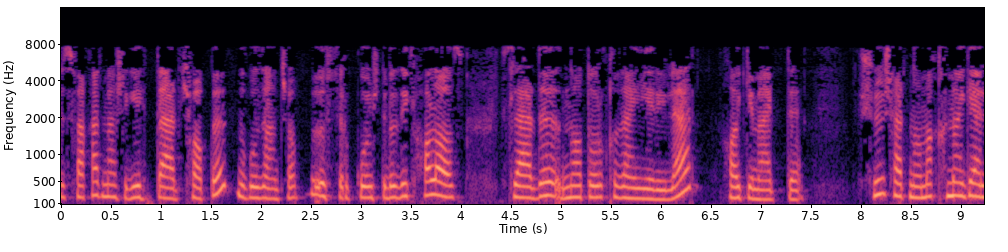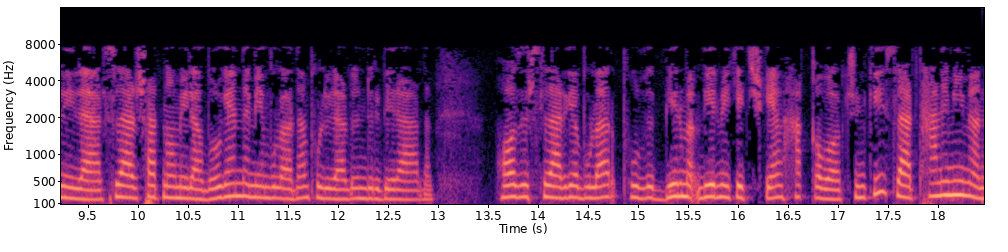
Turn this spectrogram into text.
Biz faqat mana shu gektar chopib g'o'zani chopib o'stirib qo'yishni bildik xolos. Sizlarni noto'g'ri qilgan yeringlar hokim aytdi. Shu shartnoma qilmaganinglar sizlar shartnomanglar bo'lganda men bulardan pulinglarni undirib berardim. Hozir sizlarga bular pulni bermay ketishga ham haqqi bor chunki sizlarni tanimayman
